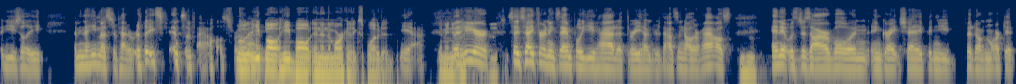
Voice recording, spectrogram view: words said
usually I mean, he must have had a really expensive house. well, he bought, he bought, and then the market exploded. Yeah. I mean, but here, so say for an example, you had a three hundred thousand dollar house, mm-hmm. and it was desirable and in great shape, and you put it on the market.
